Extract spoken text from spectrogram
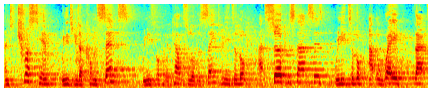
And to trust Him, we need to use our common sense. We need to look at the counsel of the saints. We need to look at circumstances. We need to look at the way that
